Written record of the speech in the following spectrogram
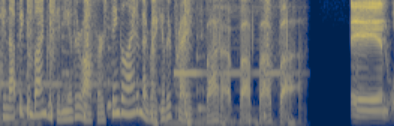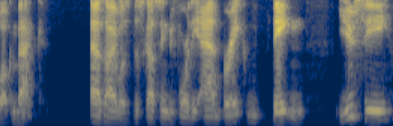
Cannot be combined with any other offer. Single item at regular price. Ba-da-ba-ba-ba. And welcome back. As I was discussing before the ad break, Dayton, UC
